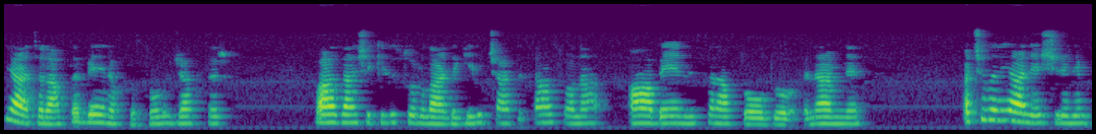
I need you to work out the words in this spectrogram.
diğer tarafta B noktası olacaktır. Bazen şekilli sorularda gelip çarptıktan sonra A, B'nin tarafta olduğu önemli. Açıları yerleştirelim.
